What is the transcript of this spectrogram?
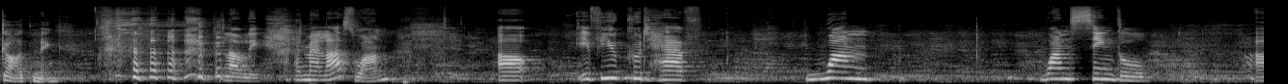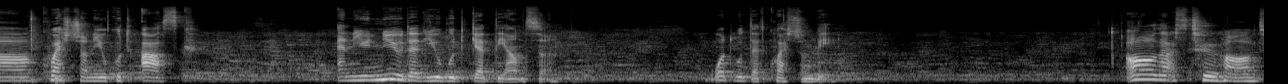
gardening. Lovely. And my last one uh, if you could have one one single uh, question you could ask and you knew that you would get the answer what would that question be oh that's too hard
